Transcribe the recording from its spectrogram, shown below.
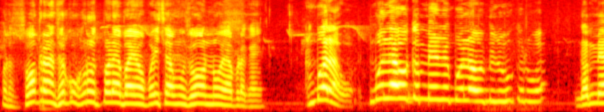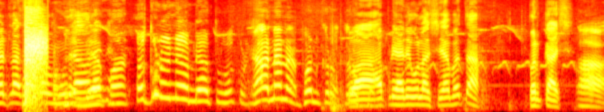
પણ છોકરાને સરખું કરવું જ પડે ભાઈ પૈસા હું જોવાનું નો હોય આપણે કાંઈ. બોલાવો. બોલાવો ગમે એને બોલાવો બીજું શું કરવા ગમે એટલા મુંજાવો લે ને. મે તું અકડો હા ના ના ફોન કરો તો આપણે હારે ઓલા સાહેબ હતા પ્રકાશ. હા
